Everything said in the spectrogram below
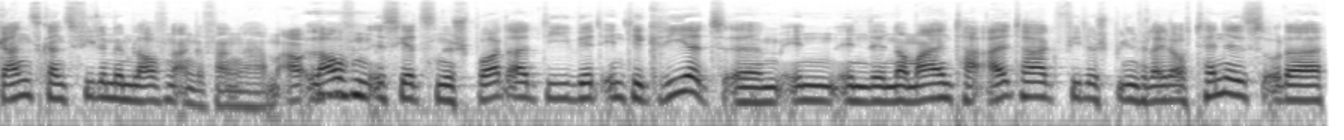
ganz, ganz viele mit dem Laufen angefangen haben. Laufen ist jetzt eine Sportart, die wird integriert ähm, in, in den normalen Ta Alltag. Viele spielen vielleicht auch Tennis oder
